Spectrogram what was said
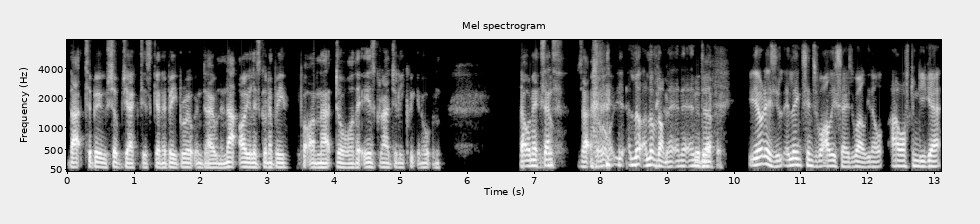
That taboo subject is going to be broken down, and that oil is going to be put on that door that is gradually creaking open. That will make sense. Is that? oh, yeah, I love that, mate. And, and uh, you know what it is? It links into what Ollie says as well. You know, how often do you get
